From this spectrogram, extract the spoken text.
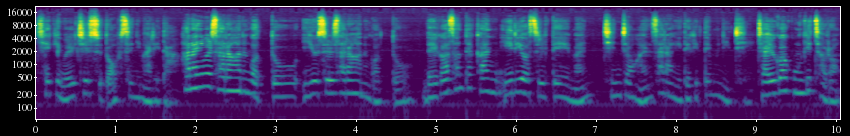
책임을 질 수도 없으니 말이다. 하나님을 사랑하는 것도 이웃을 사랑하는 것도 내가 선택한 일이었을 때에만 진정한 사랑이 되기 때문이지. 자유가 공기처럼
